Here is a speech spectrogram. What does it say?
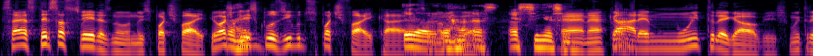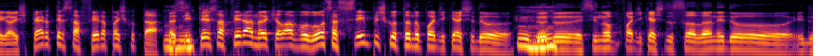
sair as terças-feiras no, no Spotify. Eu acho uhum. que ele é exclusivo do Spotify, cara. É, é, é, é sim, é sim. É, né? Cara, é. muito legal, bicho. Muito legal. Eu espero terça-feira pra escutar. Uhum. Assim, terça-feira à noite eu lavo louça sempre escutando o podcast do uhum. do, do, esse novo podcast do Solano e do, e do,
